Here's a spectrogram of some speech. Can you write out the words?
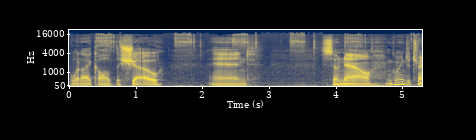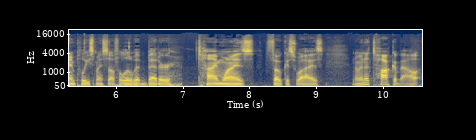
what I call the show, and so now I'm going to try and police myself a little bit better, time wise, focus wise. And I'm going to talk about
